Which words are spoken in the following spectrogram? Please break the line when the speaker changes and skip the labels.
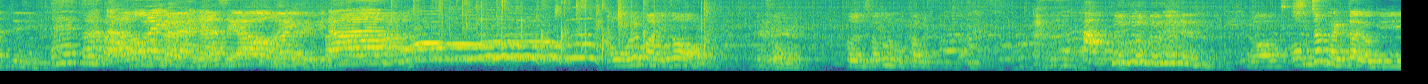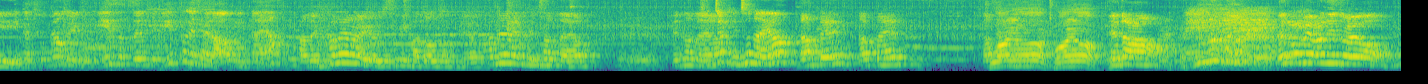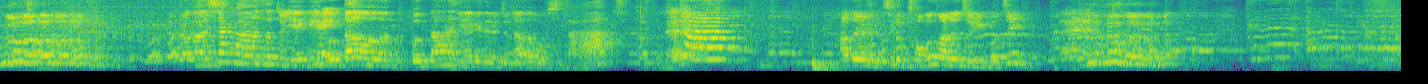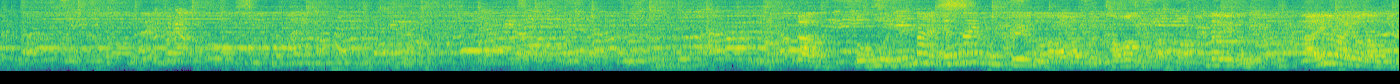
네, 인사, 네, 인사드리겠습니다. 둘, 셋.
자, 오마이걸 안녕하세요. 오마이걸입니다.
너무 오랜만이죠? 그쵸? 저 적응 못하고 있습니다. 어,
진짜 밝다 여기.
그러니까 조명을 이렇게 위에서 써주고 예쁘게 잘 나오고 있나요?
다들 카메라를 열심히 가져오셨네요. 카메라는 괜찮나요? 괜찮아요?
진짜 괜찮아요?
나 빼? 나 빼? 나
좋아요, 좋아요.
빼? 대답!
네.
왜안 해줘요?
그러면 시작하면서 좀 얘기
오케이.
못다운, 못다한 이야기들을 좀 나눠봅시다.
감사합니다. 다들 지금 적응하는 중인 거지?
네.
약간 너무 옛날 옛날 곡들도 나와가지고 당황했어 아까 기다리던 데 라이어 라이어 나오는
